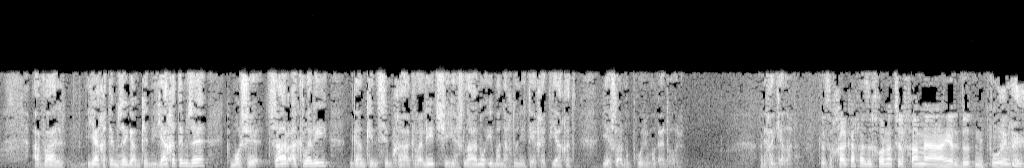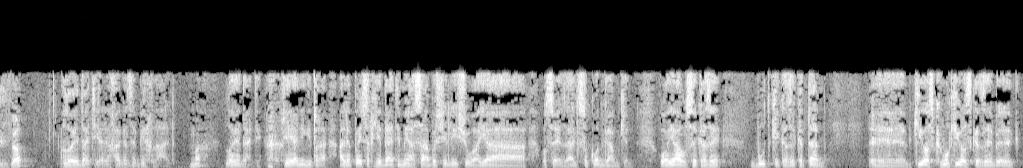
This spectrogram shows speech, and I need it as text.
אבל יחד עם זה, גם כן, יחד עם זה, כמו שצער הכללי, גם כן שמחה הכללית שיש לנו, אם אנחנו נתייחד יחד, יש לנו פורים הגדול. מחכה לנו. אתה זוכר ככה זיכרונות שלך מהילדות מפורים? לא? לא ידעתי על החג הזה בכלל. מה? לא ידעתי. כי אני אגיד לך, על הפסח ידעתי מהסבא שלי שהוא היה עושה את זה, על סוכות גם כן. הוא היה עושה כזה בודקה כזה קטן, אה, קיוסק, כמו קיוסק כזה,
